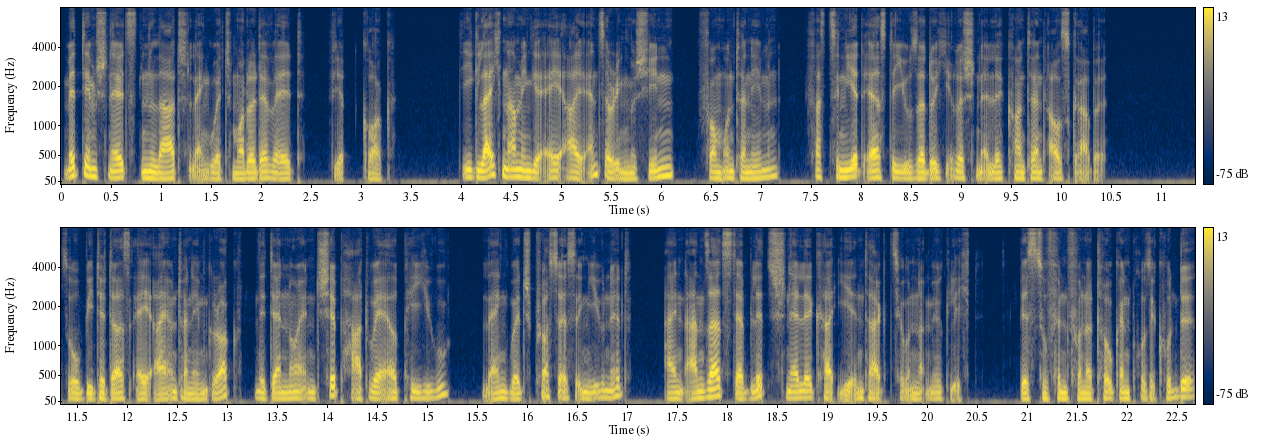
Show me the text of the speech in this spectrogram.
Mit dem schnellsten Large Language Model der Welt wird Grok die gleichnamige AI Answering Machine vom Unternehmen fasziniert erste User durch ihre schnelle Content-Ausgabe. So bietet das AI-Unternehmen Grok mit der neuen Chip-Hardware-LPU Language Processing Unit einen Ansatz, der blitzschnelle KI-Interaktionen ermöglicht. Bis zu 500 Token pro Sekunde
